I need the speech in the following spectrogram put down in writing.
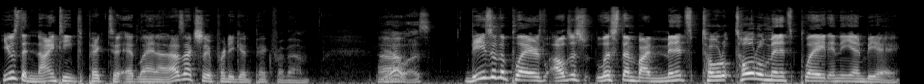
He was the 19th pick to Atlanta. That was actually a pretty good pick for them. Yeah, it uh, was. These are the players. I'll just list them by minutes total total minutes played in the NBA.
